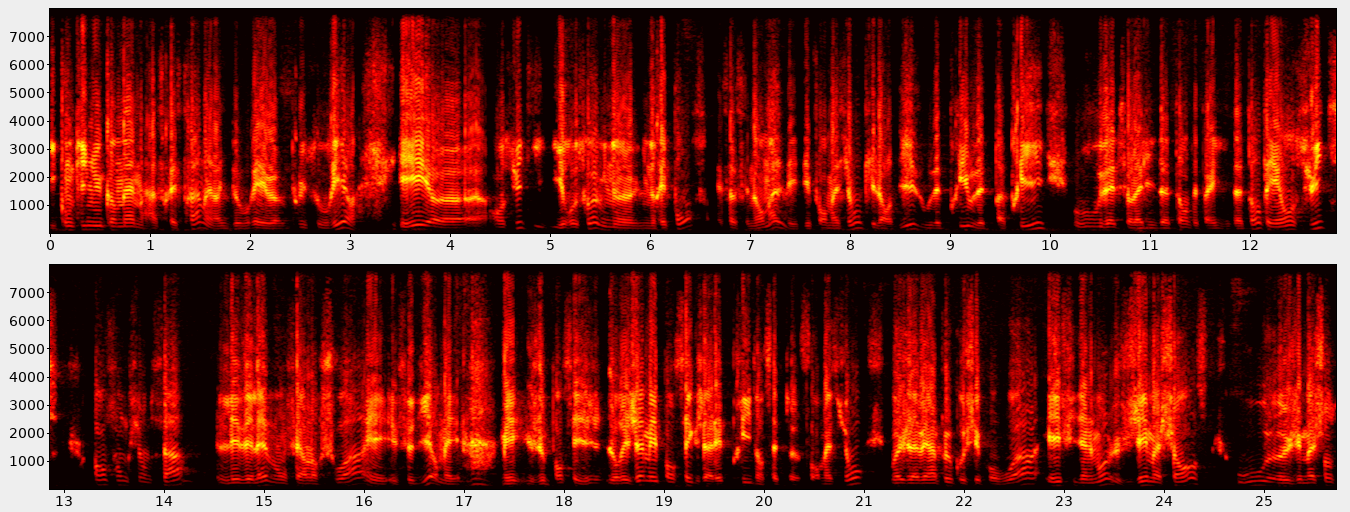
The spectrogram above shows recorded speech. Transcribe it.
Ils continuent quand même à se restreindre, alors ils devraient euh, plus s'ouvrir, et euh, ensuite ils, reçoivent une, réponse, et ça c'est normal, des, formations qui leur disent vous êtes pris, vous n'êtes pas pris, ou vous êtes sur la liste d'attente et pas la liste d'attente, et ensuite, en fonction de ça, les élèves vont faire leur choix et, se dire mais mais je pensais je n'aurais jamais pensé que j'allais être pris dans cette formation. Moi j'avais un peu coché pour voir et finalement j'ai ma chance ou euh, j'ai ma chance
